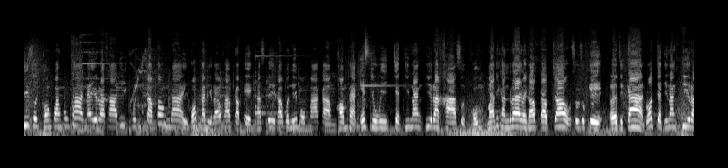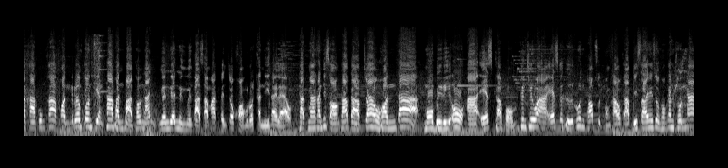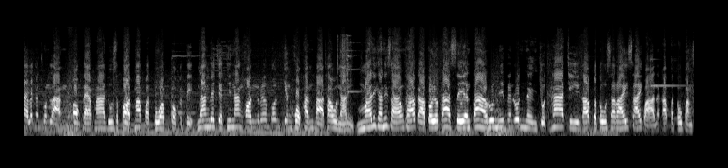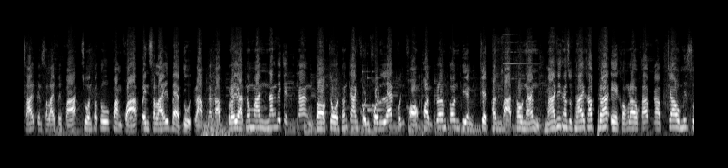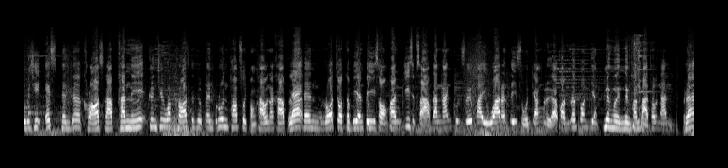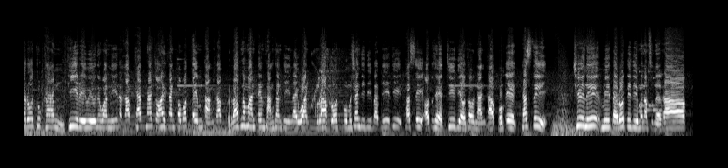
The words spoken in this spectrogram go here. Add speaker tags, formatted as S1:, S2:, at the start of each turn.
S1: ที่สุดของความคุ้มค่าในราคาที่คุณจับต้องได้ พบกันอีกแล้วครับกับเอกคัสตี้ครับ วันนี้ผมมากับ Compact SUV 7 ที่นั่งที่ราคาสุดคุ้ม มาที่คันแรกเลยครับ กับเจ้า Suzuki Ertiga รถ 7 ที่นั่งที่ราคาคุ้มค่าผ่อนเริ่มต้นเพียง 5,000 บาทเท่านั้น เงินเดือน 10,000 บาทสามารถเป็นเจ้าของรถคันนี้ได้แล้ว ถัดมาคันที่ 2 ครับ กับเจ้า Honda Mobilio RS ครับผมขึ้นชื่อว่า RS ก็คือรุ่นท็อปสุดของเขาครับดีไซน์ในส่วนของกันชนหน้าและกันชนหลังออกแบบมาดูสปอร์ตมากกว่าตัวปกติ นั่งได้ 7 ที่นั่งผ่อนเริ่มต้นเพียง 6,000 บาทเท่านั้น มาที่คันที่ 3 ครับ กับ Toyota Sienna รุ่นนี้เป็นรุ่น 1.5G ครับ ประตูสไลด์ซ้ายขวานะครับ ประตูฝั่งซ้ายเป็นสไลด์ไฟฟ้า ส่วนประตูฝั่งขวาเป็นสไลด์แบบดูดกลับนะครับ ประหยัดน้ำมันนั่งได้ 7 ที่นั่ง ตอบโจทย์ทั้งการขนคนและขนของผ่อนเริ่มต้นเพียง 7,000 บาทเท่านั้น มาที่คันสุดท้ายครับ พระเอกของเราครับ กับเจ้า Mitsubishi Xpander Cross ครับ คันนี้ขึ้นชื่อว่า Cross ก็คือเป็นรุ่นท็อปสุดของเขานะครับ และเป็นรถจดทะเบียนปี 2023 ดังนั้นคุณซื้อไปวารันตีศูนย์ยังเหลือผ่อนเริ่มต้นเพียง 11,000 บาทเท่านั้น และรถทุกคันที่รีวิวในวันนี้นะครับแคปหน้าจอให้ทันคำว่าเต็มถังครับ รับน้ำมันเต็มถังทันทีในวันรับรถโปรโมชั่นดีๆ แบบนี้ที่ทัสซี่ออโตเทรดที่เดียวเท่านั้นครับ ผมเอกทัสซี่ชื่อนี้มีแต่รถดีๆมานำเสนอครับ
